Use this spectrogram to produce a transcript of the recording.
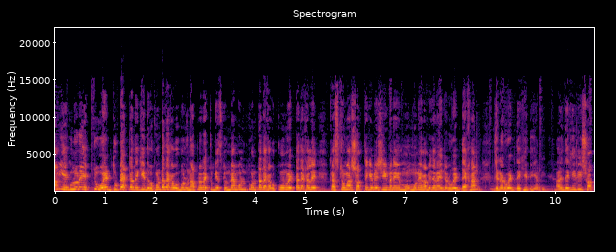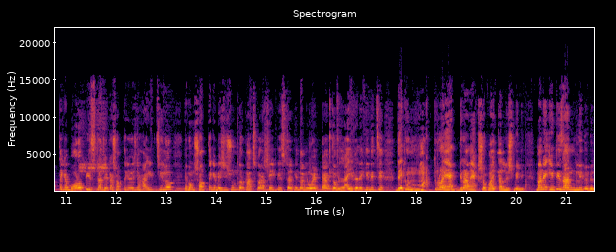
আমি এগুলোর একটু ওয়েট দুটো একটা দেখিয়ে দেবো। কোনটা দেখাবো? বলুন, আপনারা একটু গেস করুন। ম্যাম বলুন, কোনটা দেখাবো? কোন ওয়েটটা দেখালে কাস্টমার সব থেকে বেশি মানে মনে হবে যে না এটার ওয়েট দেখান? যেটার ওয়েট দেখিয়ে দিই আমি। আমি দেখিয়ে দিই সব থেকে বড় পিসটা যেটা সব থেকে বেশি হাইট ছিল এবং সব থেকে বেশি সুন্দর কাজ করা, সেই পিসটার কিন্তু আমি ওয়েটটা একদম লাইভে দেখিয়ে দিচ্ছি। দেখুন, মাত্র এক গ্রাম একশো পঁয়তাল্লিশ মিলি মানে ইট ইজ আনবিলিভেবল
